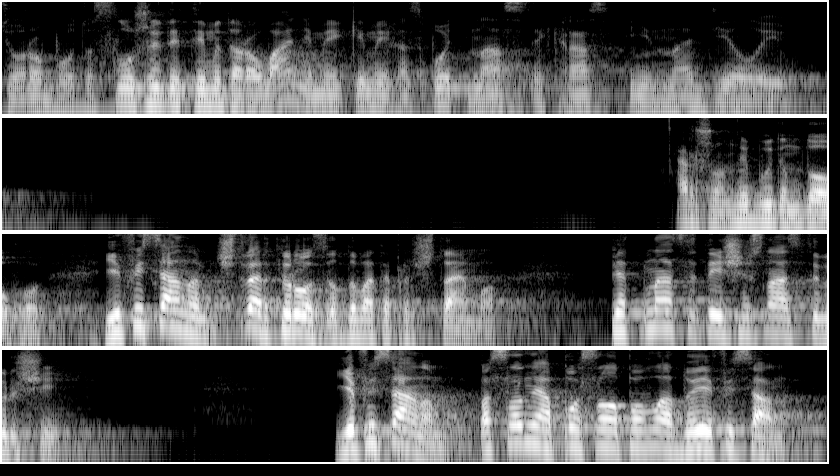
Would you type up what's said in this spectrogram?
цю роботу, служити тими даруваннями, якими Господь нас якраз і наділив. Хорошо, не будемо довго. Єфесянам 4 розділ, давайте прочитаємо. 15 і 16 вірші. Єфесянам, послання апостола Павла до Єфесян,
